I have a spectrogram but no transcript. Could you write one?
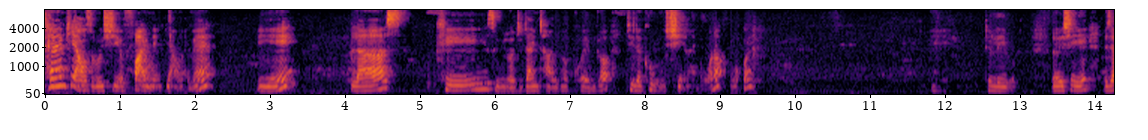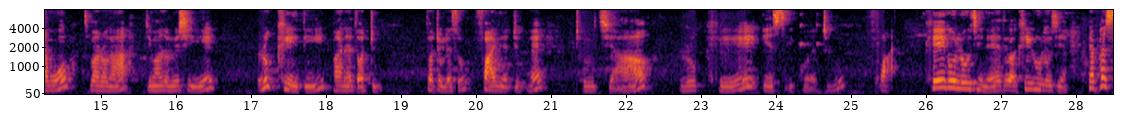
10ဖြစ်အောင်ဆိုလို့ရှိရင်5နဲ့ပြောင်းလိုက်မယ်ပြီးရင် plus k ဆိုပြီးတော့ဒီတိုင်းထားပြီးတော့ခွဲပြီးတော့ဒီတစ်ခုကိုရှင်းလိုက်ပါဘောနော်ဟုတ်ကွယ်ဒီလေးပေါ့အဲ့လို့ရှိရင်ဒါကြောင့်မို့ကျမတို့ကဒီမှာဆိုလို့ရှိရင် root k ဒီဘာနဲ့တော့တူ တော့တူလဲဆို5နဲ့တူမယ်ထို့ကြောင့် root k is equal to 5 k ကိုလိုချင်တယ်သူက k ကိုလိုချင်တယ်နှစ်ဖက်စ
